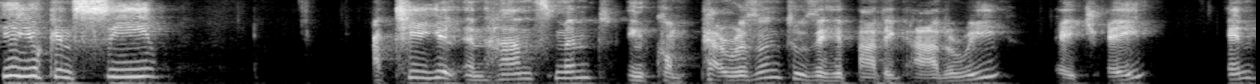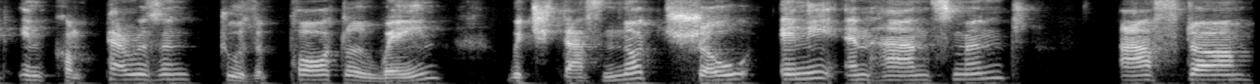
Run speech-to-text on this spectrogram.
Here you can see arterial enhancement in comparison to the hepatic artery, HA, and in comparison to the portal vein, which does not show any enhancement after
